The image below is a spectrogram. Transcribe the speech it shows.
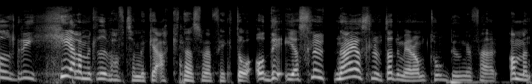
aldrig hela mitt liv haft så mycket akne som jag fick då. Och det, jag slut, när jag slutade med dem tog det ungefär ja, men,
